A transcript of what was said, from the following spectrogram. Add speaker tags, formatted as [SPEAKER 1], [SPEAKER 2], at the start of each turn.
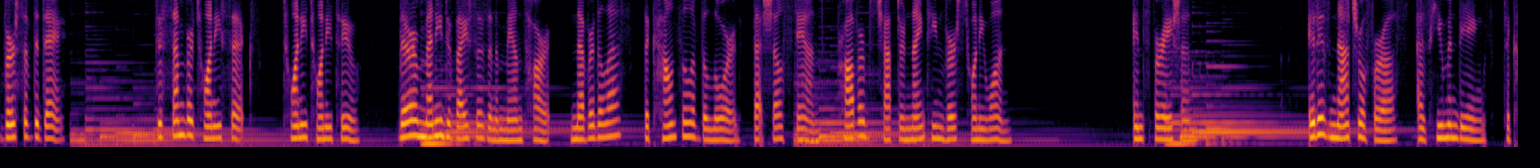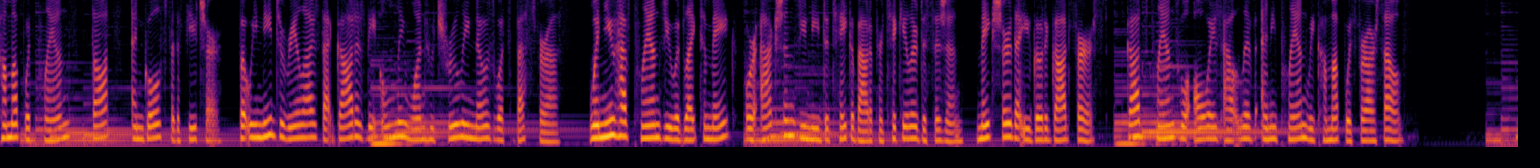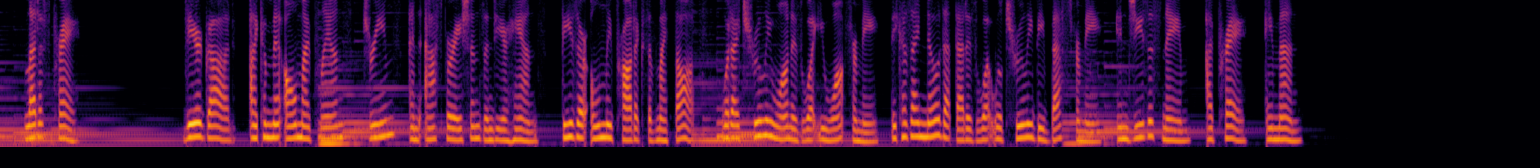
[SPEAKER 1] Verse of the day December 26, 2022. There are many devices in a man's heart. Nevertheless, the counsel of the Lord that shall stand. Proverbs chapter 19, verse 21. Inspiration. It is natural for us, as human beings, to come up with plans, thoughts, and goals for the future, but we need to realize that God is the only one who truly knows what's best for us. When you have plans you would like to make or actions you need to take about a particular decision, make sure that you go to God first. God's plans will always outlive any plan we come up with for ourselves. Let us pray. Dear God, I commit all my plans, dreams, and aspirations into your hands. These are only products of my thoughts. What I truly want is what you want for me, because I know that that is what will truly be best for me. In Jesus' name, I pray. Amen.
